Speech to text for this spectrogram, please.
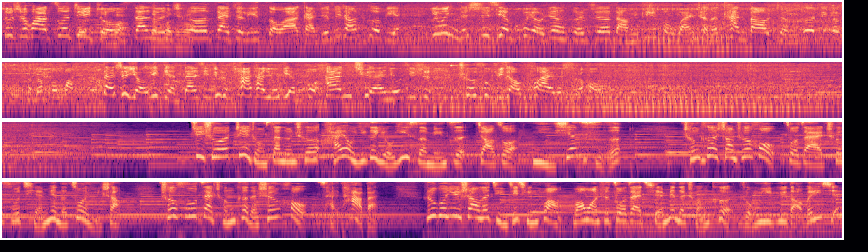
说实话，坐这种三轮车在这里走啊，感觉非常特别，因为你的视线不会有任何遮挡，你可以很完整的看到整个这个古城的风貌。但是有一点担心，就是怕它有点不安全，尤其是车速比较快的时候。据说这种三轮车还有一个有意思的名字，叫做“你先死”。乘客上车后，坐在车夫前面的座椅上，车夫在乘客的身后踩踏板。如果遇上了紧急情况，往往是坐在前面的乘客容易遇到危险。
